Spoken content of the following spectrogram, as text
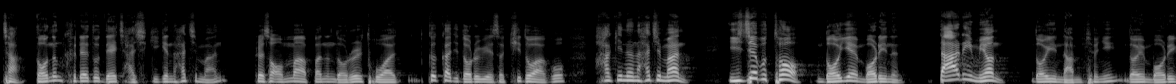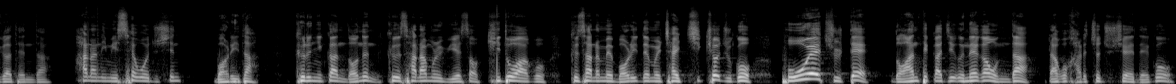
자, 너는 그래도 내 자식이긴 하지만, 그래서 엄마 아빠는 너를 도와 끝까지 너를 위해서 기도하고 하기는 하지만 이제부터 너의 머리는 딸이면 너희 남편이 너의 머리가 된다. 하나님이 세워 주신 머리다. 그러니까 너는 그 사람을 위해서 기도하고 그 사람의 머리됨을 잘 지켜주고 보호해 줄 때 너한테까지 은혜가 온다라고 가르쳐 주셔야 되고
